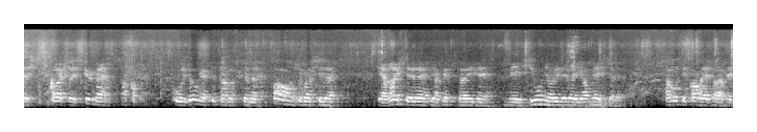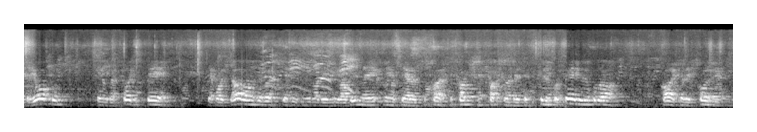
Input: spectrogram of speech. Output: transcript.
sest kaheksateist kümme hakkab kuulitõuge tütarlastele A-vanuse klassile ja naistele ja kettaheide mees juunioridele ja meestele samuti kahesaja meetri jooksul, kõigepealt poisid B ja poisid A vanusega ja siis niimoodi iga kümne minuti järel kaheksateist, kakskümmend, kakssada meetrit tüdrukud B, tüdrukud A, kaheksateist, kolmkümmend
